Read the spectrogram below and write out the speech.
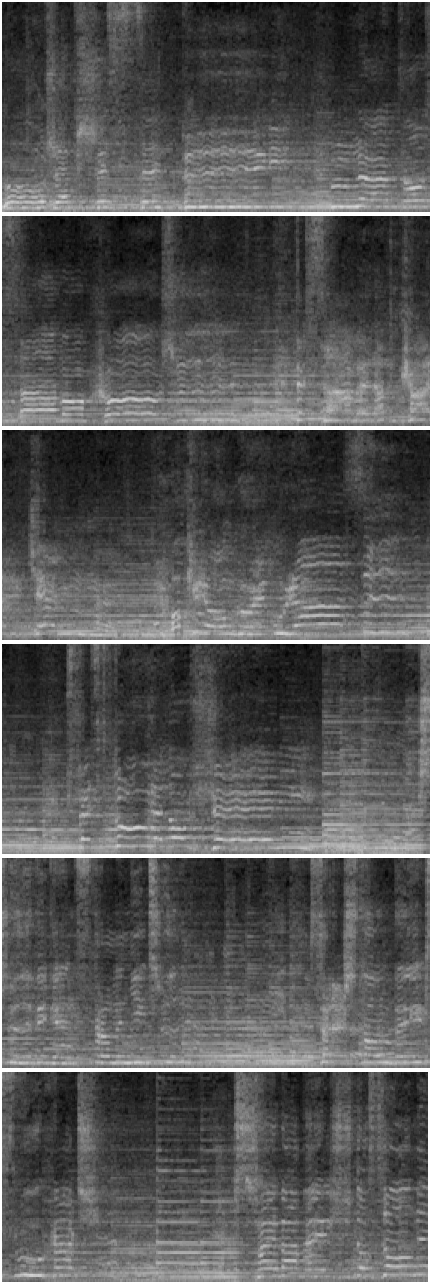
może wszyscy byli karkiem, okrągłe urazy, przez które do ziemi szły wywięd stronniczy. Zresztą, by ich słuchać, trzeba wejść do zony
